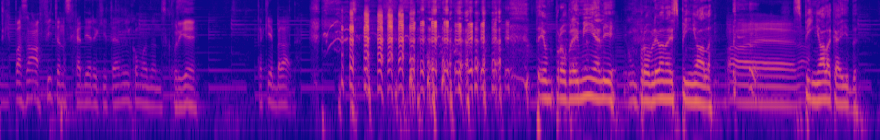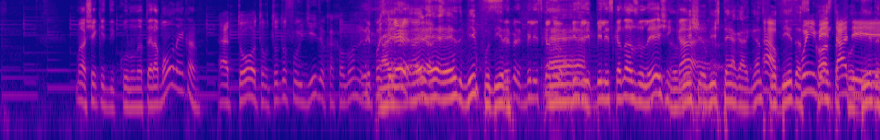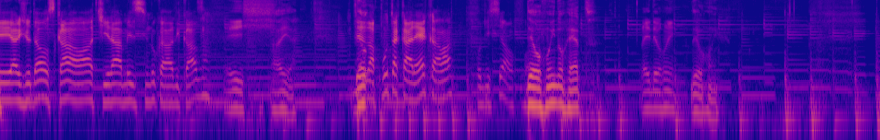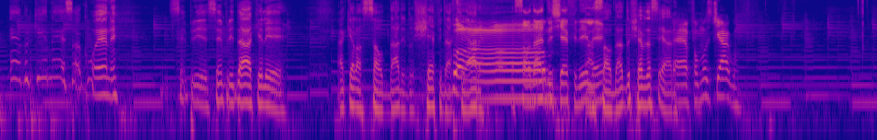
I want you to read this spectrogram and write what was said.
Tem que passar uma fita nessa cadeira aqui, tá me incomodando. as Por quê? Tá quebrada. Tem um probleminha ali. Um problema na espinhola. Ah, é. Espinhola caída. Mas achei que de coluna tu era bom, né, cara? É, tô, tô tudo fudido com a coluna. Depois Aí, que. é, é, é, vive fudido. Sempre beliscando, É. beliscando azulejo O casa. bicho, o bicho tem a garganta Ah, fodida, as fui costas inventar de ajudar os caras lá a tirar a mesa de sinuca lá de casa. Ixi. Aí, ó. Filho da puta careca lá. Policial. foda. deu ruim no reto. Aí deu ruim. Deu ruim. É, porque, né, sabe como é, né? Sempre, sempre dá aquele... Aquela saudade do chefe da Seara. A saudade do chefe dele, A né? saudade do chefe da Seara. É, famoso Thiago.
